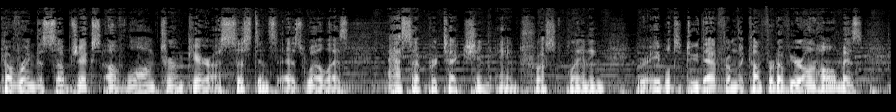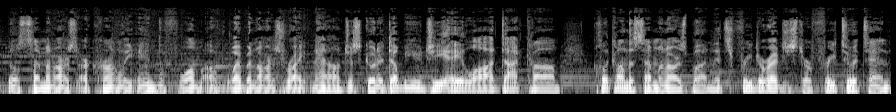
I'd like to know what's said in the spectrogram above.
covering the subjects of long term care assistance as well as asset protection and trust planning. You're able to do that from the comfort of your own home as those seminars are currently in the form of webinars right now. Just go to WGAlaw.com, click on the seminars button. It's free to register, free to attend,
